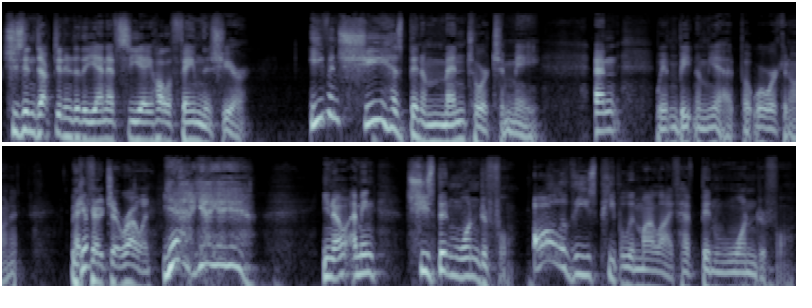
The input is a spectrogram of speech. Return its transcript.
she's inducted into the NFCA Hall of Fame this year. Even she has been a mentor to me. And we haven't beaten them yet, but we're working on it. Head Give, coach at Rowan. Yeah, yeah, yeah, yeah. You know, I mean, she's been wonderful. All of these people in my life have been wonderful.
